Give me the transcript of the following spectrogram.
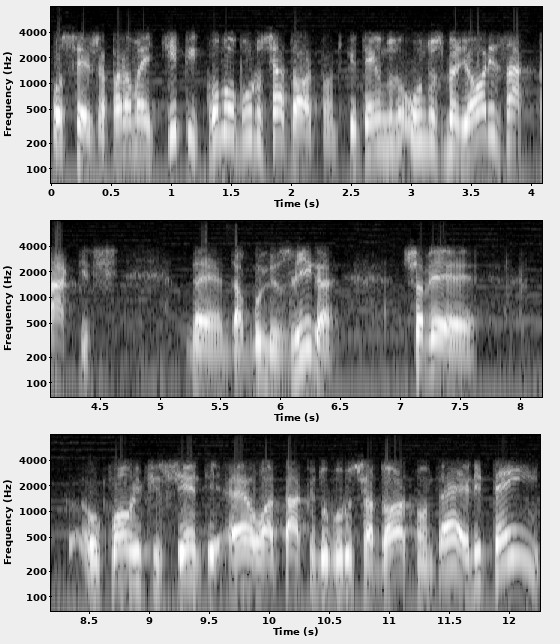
Ou seja, para uma equipe como o Borussia Dortmund, que tem um dos melhores ataques né, da Bundesliga, deixa eu ver o quão eficiente é o ataque do Borussia Dortmund. É, ele tem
